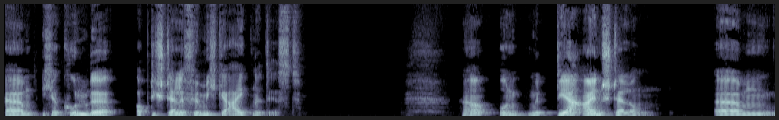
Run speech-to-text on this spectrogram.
ähm, ich erkunde, ob die Stelle für mich geeignet ist. Ja, und mit der Einstellung, ähm,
